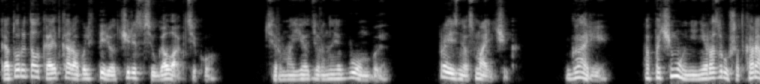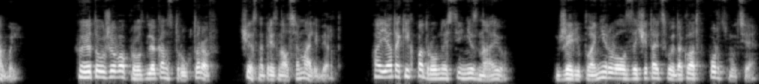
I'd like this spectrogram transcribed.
который толкает корабль вперед через всю галактику. «Термоядерные бомбы», – произнес мальчик. «Гарри, а почему они не разрушат корабль?» «Это уже вопрос для конструкторов», – честно признался Малиберт. «А я таких подробностей не знаю». Джерри планировал зачитать свой доклад в Портсмуте.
